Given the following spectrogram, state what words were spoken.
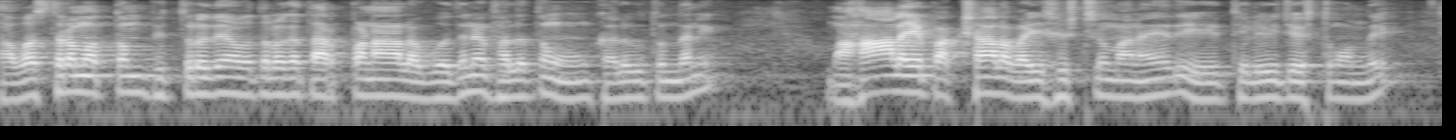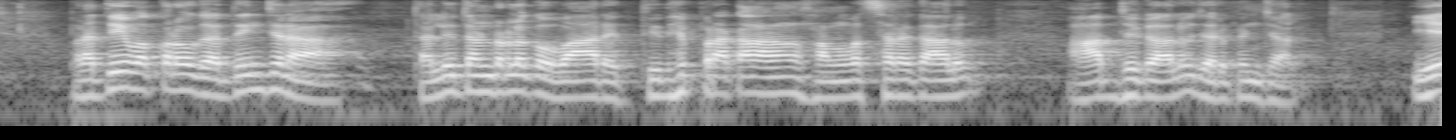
సంవత్సరం మొత్తం పితృదేవతలకు తర్పణాల వదిన ఫలితం కలుగుతుందని మహాలయ పక్షాల వైశిష్ట్యం అనేది తెలియజేస్తుంది ప్రతి ఒక్కరూ గతించిన తల్లిదండ్రులకు వారి తిథి ప్రకారం సంవత్సరకాలు ఆబ్దికాలు జరిపించాలి. ఏ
